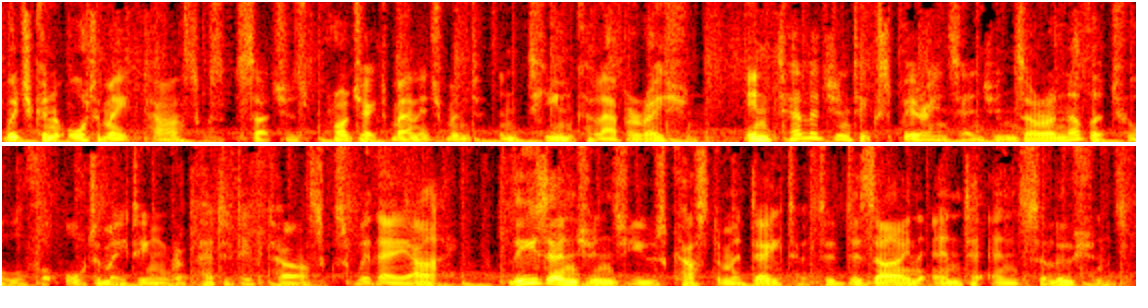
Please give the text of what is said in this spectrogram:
which can automate tasks such as project management and team collaboration. Intelligent experience engines are another tool for automating repetitive tasks with AI. These engines use customer data to design end-to-end solutions,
